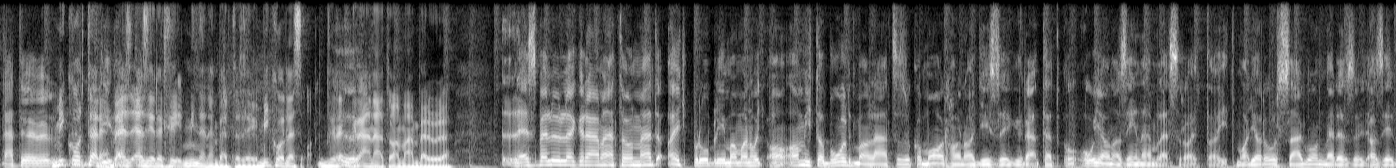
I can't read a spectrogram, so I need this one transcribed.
Tehát, Mikor terem? Ez, ezért minden embert ezért. Mikor lesz gr- gránátalmán belőle? Lesz belőle gránátalmád, egy probléma van, hogy a, amit a boltban látsz, azok a marha nagy izé, grá- tehát olyan azért nem lesz rajta itt Magyarországon, mert ez azért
